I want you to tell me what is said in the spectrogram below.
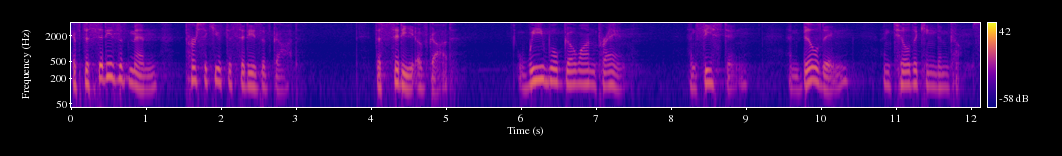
if the cities of men persecute the cities of God, the city of God, we will go on praying and feasting and building until the kingdom comes.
